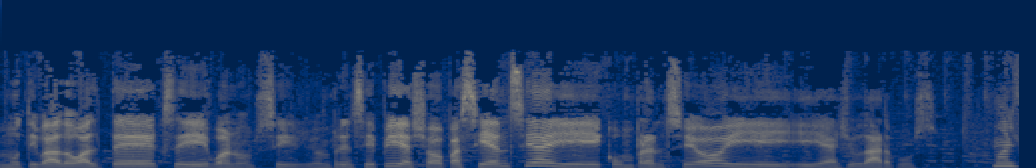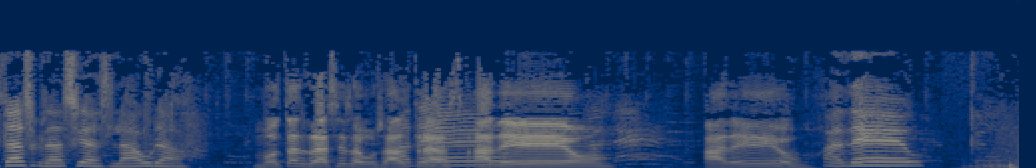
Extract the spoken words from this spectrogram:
motivador al text i, bueno, sí, en principi això, paciència i comprensió i, i ajudar-vos. Moltes gràcies, Laura. Moltes gràcies a vosaltres. Adeu. Adeu. Adeu. Como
